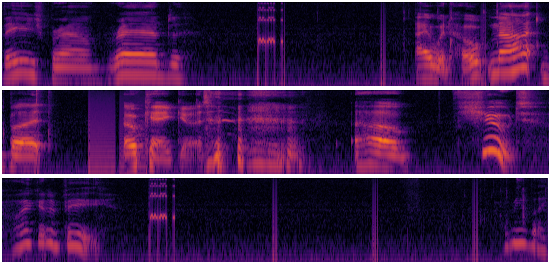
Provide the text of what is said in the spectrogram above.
beige, brown, red. I would hope not, but okay, good. uh, shoot, what could it be? Maybe like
